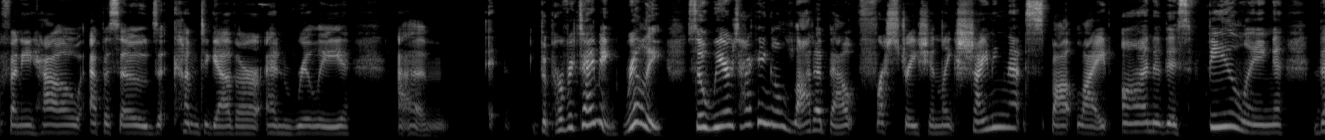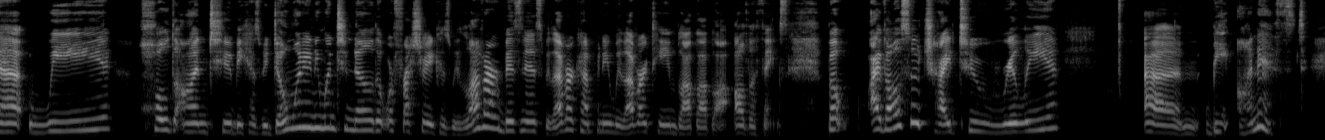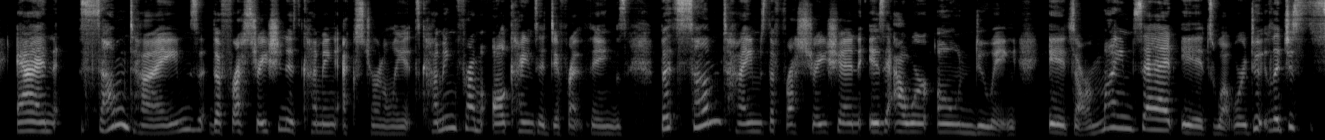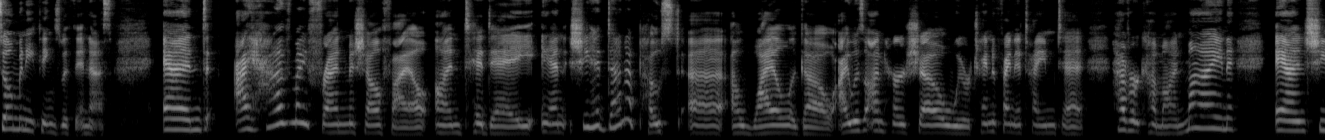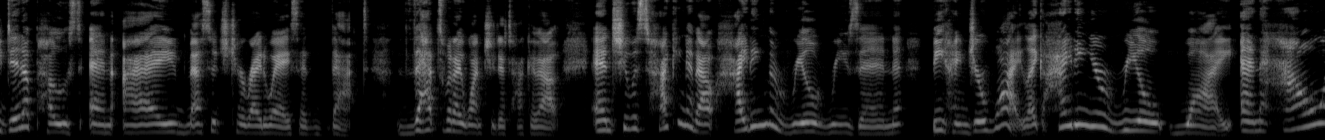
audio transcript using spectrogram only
funny how episodes come together and really um, the perfect timing, really. So, we are talking a lot about frustration, like shining that spotlight on this feeling that we hold on to because we don't want anyone to know that we're frustrated because we love our business, we love our company, we love our team, blah, blah, blah, all the things. But I've also tried to really um, be honest. And sometimes the frustration is coming externally, it's coming from all kinds of different things. But sometimes the frustration is our own doing. It's our mindset, it's what we're doing, like just so many things within us. And I have my friend Michelle Pfile on today, and she had done a post uh, a while ago. I was on her show. We were trying to find a time to have her come on mine, and she did a post, and I messaged her right away. I said, That, that's what I want you to talk about. And she was talking about hiding the real reason behind your why, like hiding your real why, and how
